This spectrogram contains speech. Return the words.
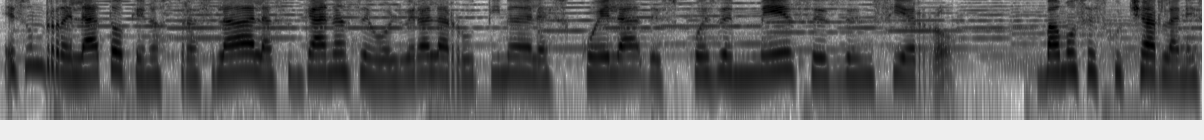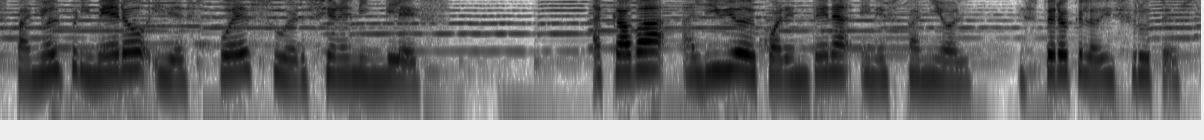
Es un relato que nos traslada las ganas de volver a la rutina de la escuela después de meses de encierro. Vamos a escucharla en español primero y después su versión en inglés. Acaba Alivio de cuarentena en español. Espero que lo disfrutes.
